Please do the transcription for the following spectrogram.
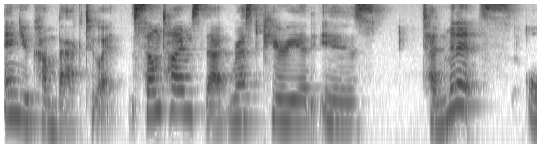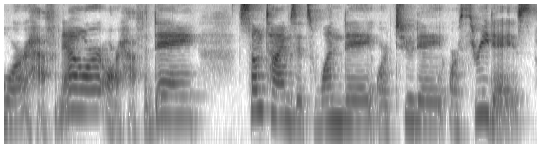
and you come back to it. Sometimes that rest period is 10 minutes or half an hour or half a day. Sometimes it's one day or two day or three days.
